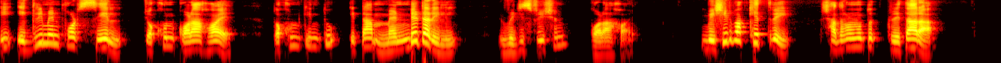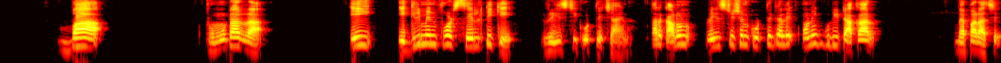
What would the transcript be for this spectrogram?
এই এগ্রিমেন্ট ফর সেল যখন করা হয়, তখন কিন্তু এটা ম্যান্ডেটারিলি রেজিস্ট্রেশন করা হয়। বেশিরভাগ ক্ষেত্রেই সাধারণত ক্রেতারা বা প্রমোটাররা এই এগ্রিমেন্ট ফর সেলটিকে রেজিস্ট্রি করতে চায় না। তার কারণ রেজিস্ট্রেশন করতে গেলে অনেকগুলি টাকার ব্যাপার আছে।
